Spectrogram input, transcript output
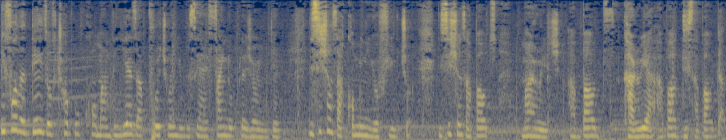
before the days of trouble come and the years approach when you will say, I find no pleasure in them. Decisions are coming in your future. Decisions about marriage, about career, about this, about that.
